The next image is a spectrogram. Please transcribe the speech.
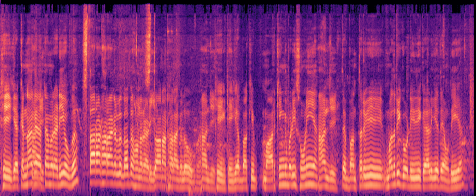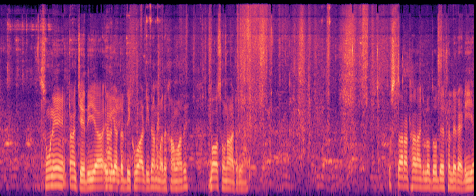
ਠੀਕ ਹੈ ਕਿੰਨਾ ਕੁ ਟਾਈਮ ਰੈਡੀ ਹੋਊਗਾ? 17 18 ਕਿਲੋ ਦੁੱਧ ਹੁਣ ਰੈਡੀ ਆ। 17 18 ਕਿਲੋ ਹੋਊਗਾ। ਹਾਂਜੀ। ਠੀਕ ਠੀਕ ਹੈ ਬਾਕੀ ਮਾਰਕਿੰਗ ਬੜੀ ਸੋਹਣੀ ਆ। ਹਾਂਜੀ। ਤੇ ਬੰਤਰ ਵੀ ਮਧਰੀ ਗੋਡੀ ਦੀ ਕਹਿ ਲਈਏ ਤੇ ਆਉਂਦੀ ਆ। ਸੋਹਣੇ ਢਾਂਚੇ ਦੀ ਆ ਇਹਦੀ। ਆਰਡਰ ਦੀ ਕੁਆਲਿਟੀ ਤੁਹਾਨੂੰ ਮੈਂ ਦਿਖਾਵਾਂ ਤੇ। ਬਹੁਤ ਸੋਹਣਾ ਆਰਡਰ ਆ 17 18 ਕਿਲੋ ਦੁੱਧ ਦੇ ਥੱਲੇ ਰੈਡੀ ਆ।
